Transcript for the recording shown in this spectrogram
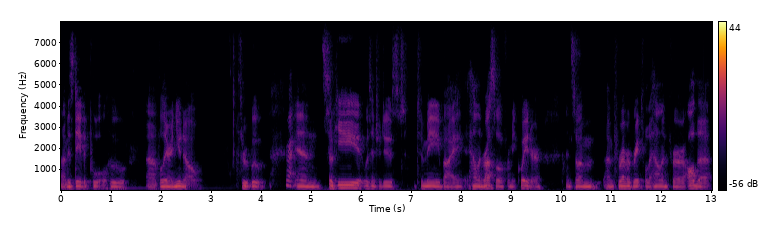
um, is David Poole, who uh, Valerian, you know, through Boot. Right. And so he was introduced to me by Helen Russell from Equator. And so I'm I'm forever grateful to Helen for all the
